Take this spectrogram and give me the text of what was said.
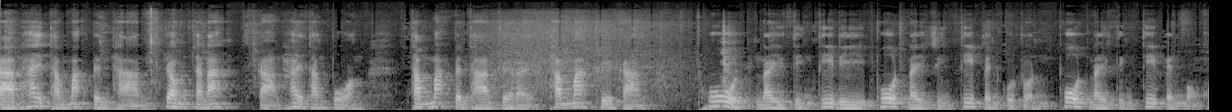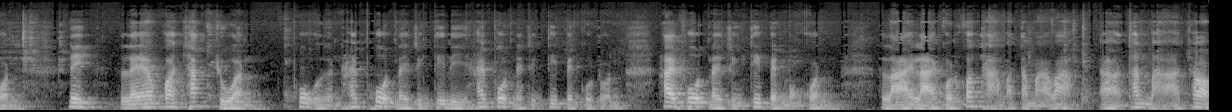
การให้ธรรมะเป็นทานย่อมชนะการให้ทั้งปวง ธรรมะเป็นทานคืออะไร ธรรมะคือการพูดในสิ่งที่ดีพูดในสิ่งที่เป็นกุศลพูดในสิ่งที่เป็นมงคลนี่แล้วก็ชักชวน ผู้อื่น ให้พูดในสิ่งที่ดี ให้พูดในสิ่งที่เป็นกุศล ให้พูดในสิ่งที่เป็นมงคล หลายหลายคนก็ถามอาตมาว่าท่านมหาชอบ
